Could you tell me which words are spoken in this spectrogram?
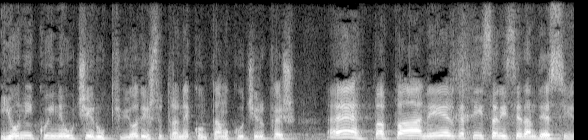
i oni koji ne uče rukiju. I odeš sutra nekom tamo kući i kažeš, e, eh, pa pa, neš ga ti sa ni 70.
